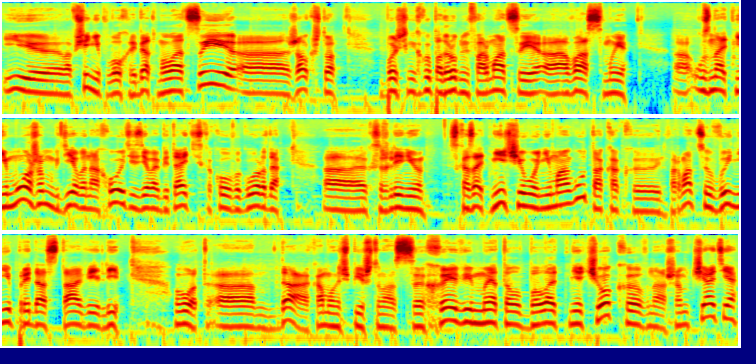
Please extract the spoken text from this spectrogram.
И э, вообще неплохо. Ребят, молодцы. Э, Жалко, что больше никакой подробной информации э, о вас мы узнать не можем. Где вы находитесь, где вы обитаете, из какого вы города. Э, К сожалению, сказать ничего не могу, так как э, информацию вы не предоставили. Вот. э, Да, Камоныч пишет у нас heavy metal болотнячок в нашем чате.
